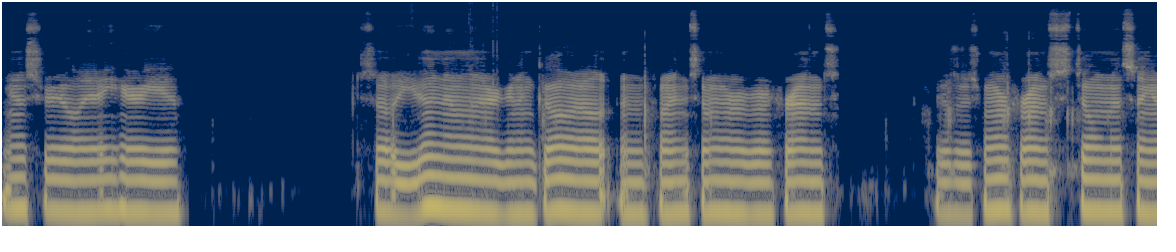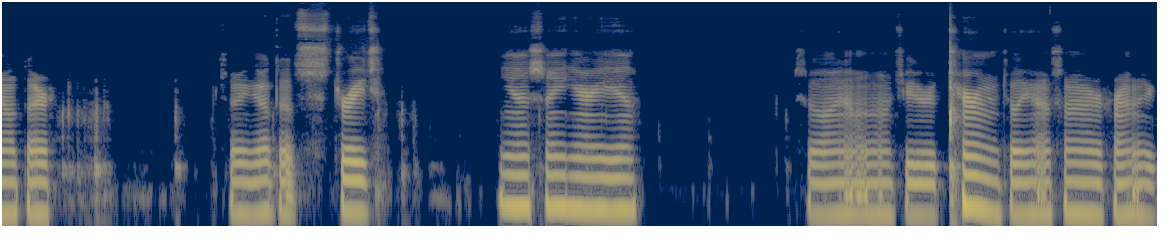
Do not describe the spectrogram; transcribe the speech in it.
Yes, really, I hear you. So you and Emily are gonna go out and find some more of our friends. Because there's more friends still missing out there. So you got that straight. Yes, I hear you. So I don't want you to return until you have some of our friends.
